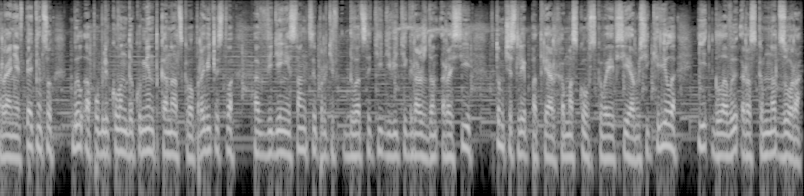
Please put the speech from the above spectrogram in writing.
Ранее в пятницу был опубликован документ канадского правительства о введении санкций против 29 граждан России, в том числе патриарха Московского и всея Руси Кирилла и главы Роскомнадзора,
